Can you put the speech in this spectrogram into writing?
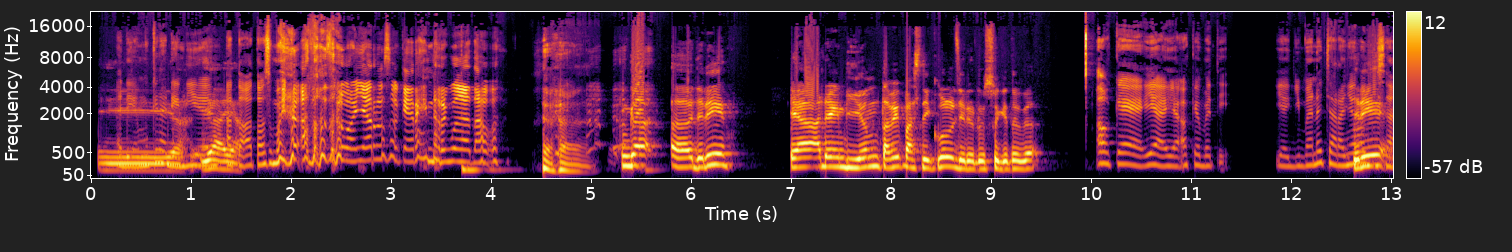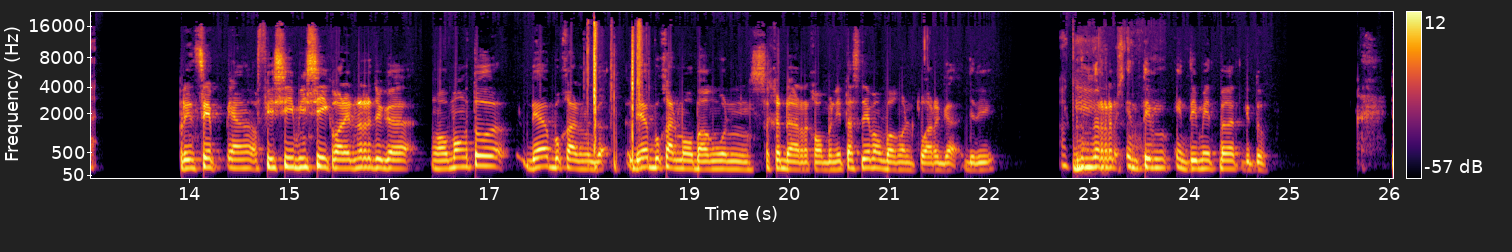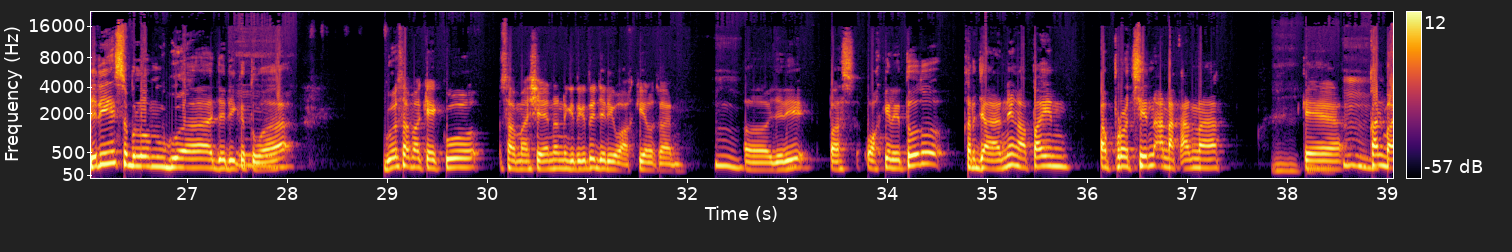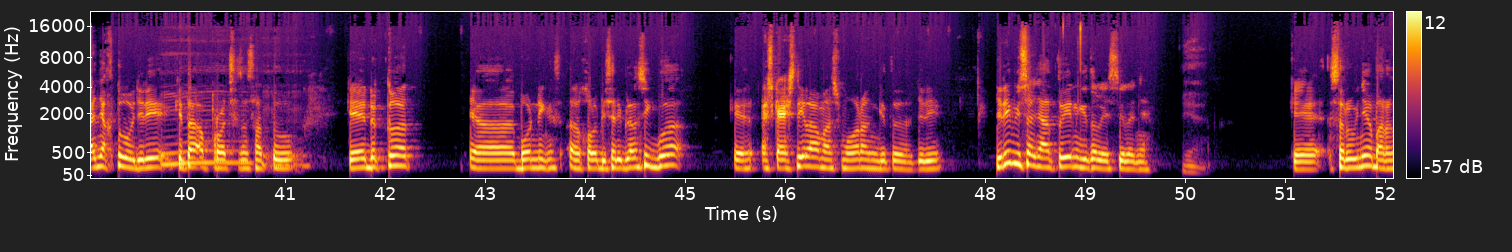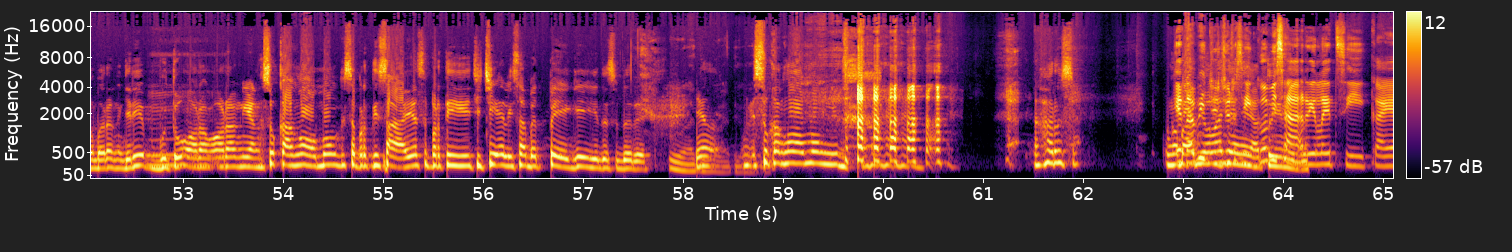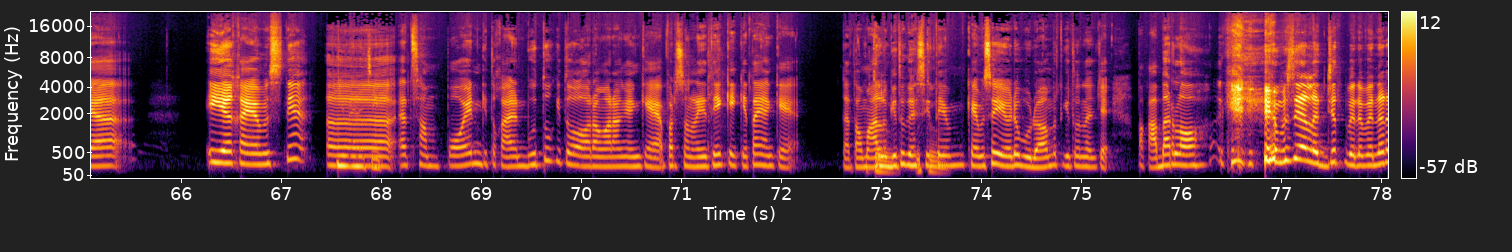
ada yang mungkin ada yang diem Iya, iya. atau atau semuanya atau semuanya rusuh kayak Rainer gue gak tahu Enggak, eh, jadi ya ada yang diem tapi pas di cool jadi rusuh gitu gak. oke ya ya oke berarti ya gimana caranya Jadi, lo bisa prinsip yang visi misi Korener juga ngomong tuh dia bukan dia bukan mau bangun sekedar komunitas dia mau bangun keluarga jadi oke bener intim intimate banget gitu Jadi sebelum gua jadi Hmm. ketua, gue sama Keku sama Shannon gitu-gitu jadi wakil kan. Hmm. Eh, jadi pas wakil itu tuh kerjaannya ngapain? Approachin anak-anak. Hmm. Kayak Hmm. kan banyak tuh. Jadi kita approach satu-satu. Kayak deket ya bonding. eh, kalau bisa dibilang sih gue kayak SKSD lah sama semua orang gitu. Jadi jadi bisa nyatuin gitu loh istilahnya. Iya. Kayak serunya bareng-bareng. Jadi butuh Hmm. orang-orang yang suka ngomong seperti saya, seperti Cici Elizabeth PG gitu sebenarnya. Yang waduh. suka ngomong gitu. Harus Ya tapi jujur sih gue bisa gitu. relate sih kayak iya kayak maksudnya eh at some point gitu kan butuh gitu orang-orang yang kayak personality kayak kita yang kayak gak tau malu Betul, gitu gak sih betul. tim kayak misalnya ya udah bodo amat gitu nah kayak apa kabar loh kayak maksudnya legit bener-bener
